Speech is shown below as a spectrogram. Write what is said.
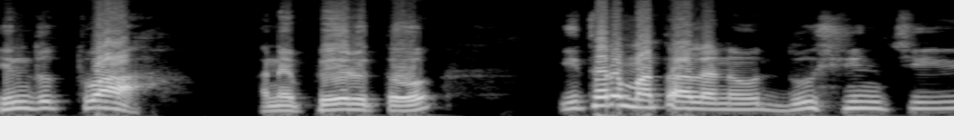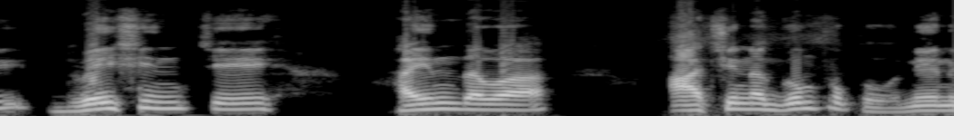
హిందుత్వ అనే పేరుతో ఇతర మతాలను దూషించి ద్వేషించే హైందవ ఆ చిన్న గుంపుకు నేను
